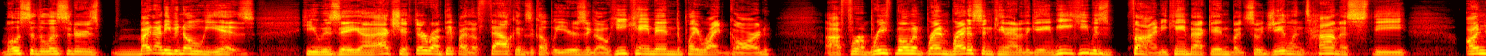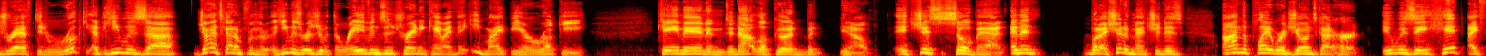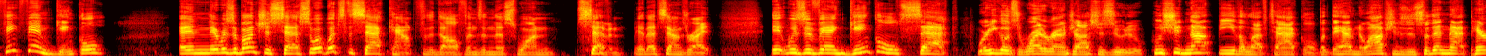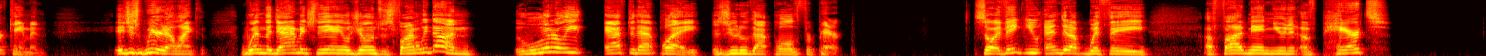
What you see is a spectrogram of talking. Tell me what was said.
most of the listeners might not even know who he is, he was a uh, actually a third round pick by the Falcons a couple years ago. He came in to play right guard. Uh, for a brief moment, Bren Bredeson came out of the game. He he was fine. He came back in, but so Jalen Thomas, the undrafted rookie, mean, he was uh Giants got him from the. He was originally with the Ravens in training camp. I think he might be a rookie. Came in and did not look good, but you know it's just so bad. And then what I should have mentioned is on the play where Jones got hurt, it was a hit. I think Van Ginkel and there was a bunch of sacks. So, what's the sack count for the Dolphins in this one? Seven. Yeah, that sounds right. It was a Van Ginkel sack where he goes right around Josh Ezeudu, who should not be the left tackle, but they have no options. And so then Matt Peart came in. It's just weird how, like, when the damage to Daniel Jones was finally done, literally after that play, Ezeudu got pulled for Peart. So I think you ended up with a a five man unit of Peart,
